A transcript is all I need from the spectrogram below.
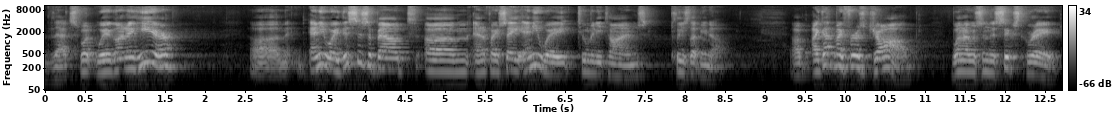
that's what we're going to hear. Um, anyway, this is about, um, and if I say anyway too many times, please let me know. Uh, I got my first job when I was in the sixth grade.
